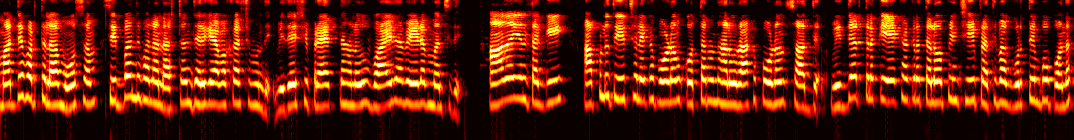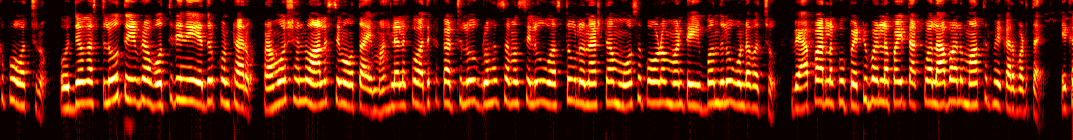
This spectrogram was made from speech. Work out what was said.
మధ్యవర్తుల మోసం సిబ్బంది వల్ల నష్టం జరిగే అవకాశం ఉంది. విదేశీ ప్రయత్నాలు వాయిదా వేయడం మంచిది. ఆదాయం తగ్గి అప్పులు తీర్చలేకపోవడం కొత్త రుణాలు రాకపోవడం సాధ్యం. విద్యార్థులకి ఏకాగ్రత లోపించి ప్రతిభ గుర్తింపు పొందకపోవచ్చును. ఉద్యోగస్తులు తీవ్ర ఒత్తిడిని ఎదుర్కొంటారు. ప్రమోషన్లు ఆలస్యం అవుతాయి మహిళలకు అధిక ఖర్చులు గృహ సమస్యలు వస్తువుల నష్టం మోసపోవడం వంటి ఇబ్బందులు ఉండవచ్చు. వ్యాపారులకు పెట్టుబడులపై తక్కువ లాభాలు మాత్రమే కనబడతాయి. ఇక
